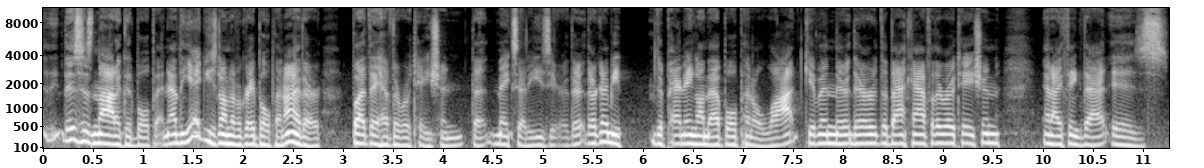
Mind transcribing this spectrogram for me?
This is not a good bullpen. Now the Yankees don't have a great bullpen either, but they have the rotation that makes that easier. They're, they're going to be depending on that bullpen a lot, given they're, they're the back half of the rotation, and I think that is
